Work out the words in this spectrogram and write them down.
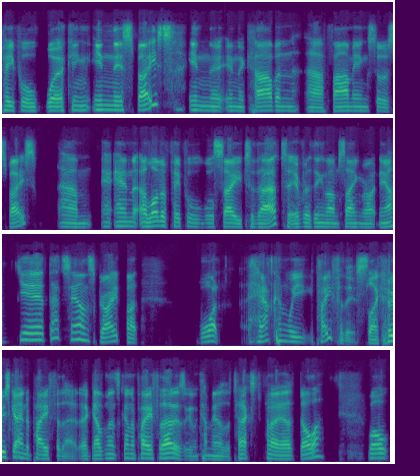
people working in this space, in the in the carbon uh, farming sort of space. Um, and a lot of people will say to that, to everything that I'm saying right now, yeah, that sounds great, but what how can we pay for this? Like, who's going to pay for that? A government's going to pay for that? Is it going to come out of the taxpayer dollar? Well,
